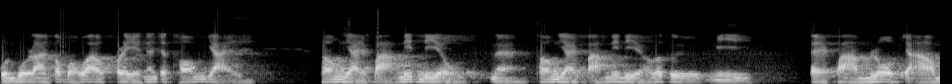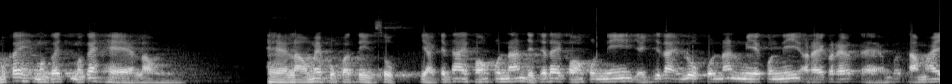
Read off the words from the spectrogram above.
คนโบราณก็บอกว่าเปรตนั้นจะท้องใหญ่ ท้องใหญ่ปากนิดเดียวนะท้องใหญ่ปากนิดเดียวก็คือมีแต่ความโลภจะเอามันก็มันก็มันก็แห่เรา แห่เราไม่ปกติสุข อยากจะได้ของคนนั้น อยากจะได้ของคนนี้ อยากจะได้ลูกคนนั้นเมียคนนี้อะไรก็แล้วแต่มันก็ทำให้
